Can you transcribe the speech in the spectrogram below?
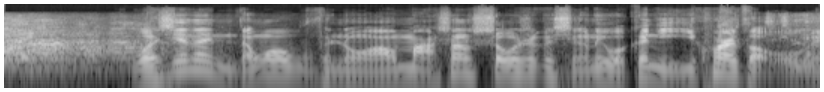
我现在你等我五分钟啊，我马上收拾个行李，我跟你一块走。我跟你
